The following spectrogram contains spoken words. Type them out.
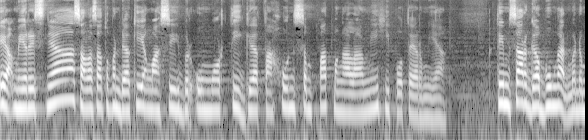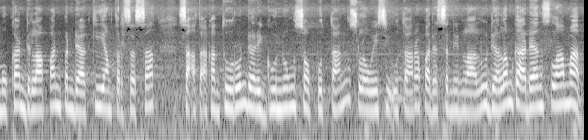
Ya, mirisnya salah satu pendaki yang masih berumur tiga tahun sempat mengalami hipotermia. Tim SAR gabungan menemukan delapan pendaki yang tersesat saat akan turun dari Gunung Soputan, Sulawesi Utara pada Senin lalu dalam keadaan selamat.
